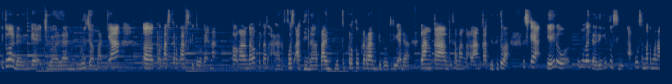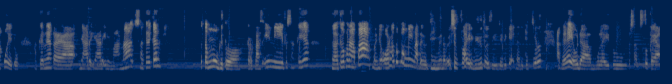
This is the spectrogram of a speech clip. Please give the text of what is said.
itu ada yang kayak jualan dulu zamannya uh, kertas-kertas gitu loh kayak nah kalau kalian tahu kertas harvest adinata dulu tuker-tukeran gitu. Jadi ada langka bisa nggak langka gitu, gitu lah. Terus kayak ya itu mulai dari itu sih. Aku sama teman aku itu akhirnya kayak nyari-nyari ini mana terus akhirnya kan ketemu gitu loh kertas ini. Terus akhirnya nggak tahu kenapa banyak orang tuh peminat ya demand sampai supply gitu sih. Jadi kayak dari kecil akhirnya ya udah mulai itu. Terus habis itu kayak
